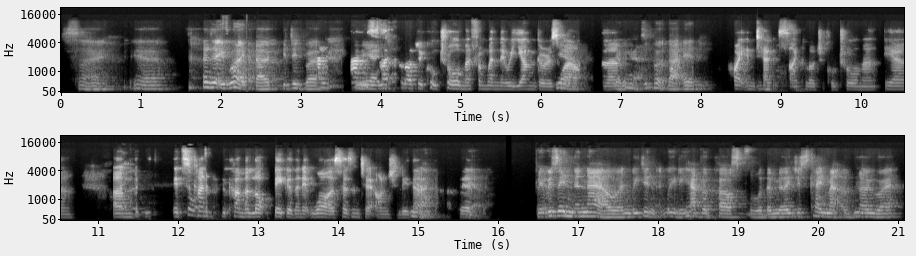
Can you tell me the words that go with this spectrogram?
So yeah, it worked though. It did work. And, and yeah. psychological trauma from when they were younger as yeah. well. Um, yeah, we had to put that in. Quite intense psychological trauma. Yeah. Um, but it's kind of become a lot bigger than it was, hasn't it, Anjali? That, yeah. yeah. It was in the now, and we didn't really have a past for them. They just came out of nowhere.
